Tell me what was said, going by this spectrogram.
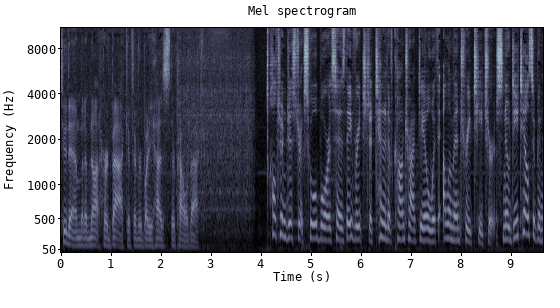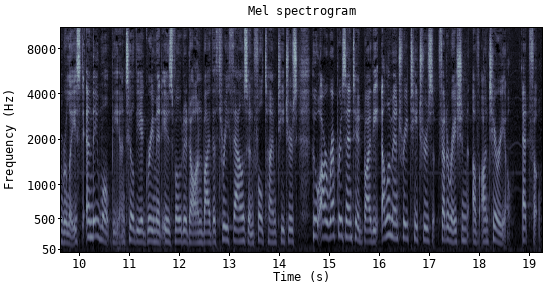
to them but have not heard back if everybody has their power back. Halton District School Board says they've reached a tentative contract deal with elementary teachers. No details have been released, and they won't be until the agreement is voted on by the 3,000 full time teachers who are represented by the Elementary Teachers Federation of Ontario. ETFO.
